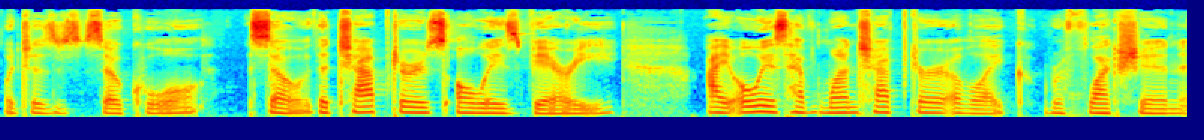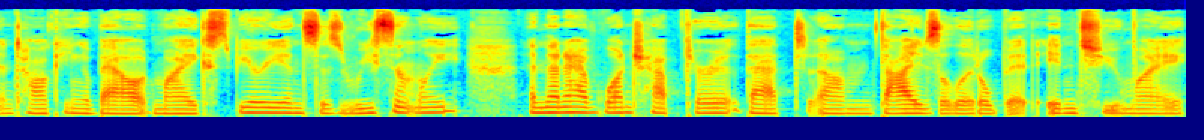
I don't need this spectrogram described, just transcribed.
which is so cool. So the chapters always vary. I always have one chapter of like reflection and talking about my experiences recently. And then I have one chapter that um, dives a little bit into my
